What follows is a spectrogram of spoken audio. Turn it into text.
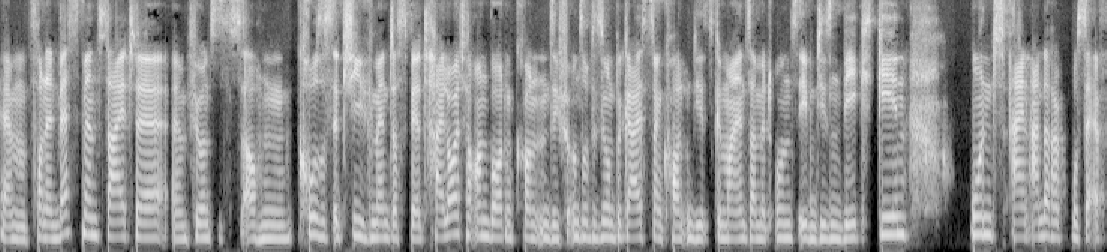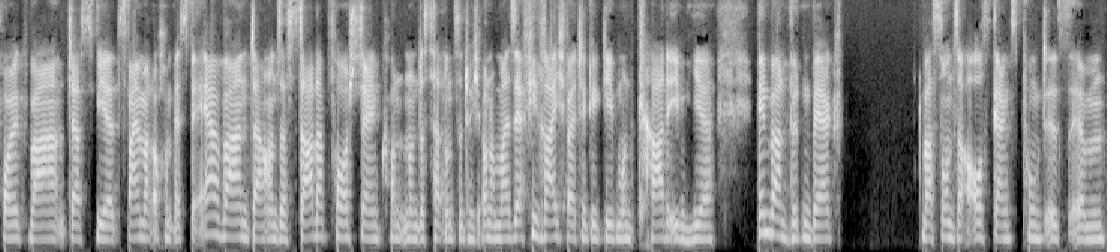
ähm, von Investmentseite. Ähm, für uns ist es auch ein großes Achievement, dass wir drei Leute onboarden konnten, sie für unsere Vision begeistern konnten, die jetzt gemeinsam mit uns eben diesen Weg gehen. Und ein anderer großer Erfolg war, dass wir zweimal auch im SWR waren, da unser Startup vorstellen konnten. Und das hat uns natürlich auch nochmal sehr viel Reichweite gegeben und gerade eben hier in Baden-Württemberg, was unser Ausgangspunkt ist, ähm,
